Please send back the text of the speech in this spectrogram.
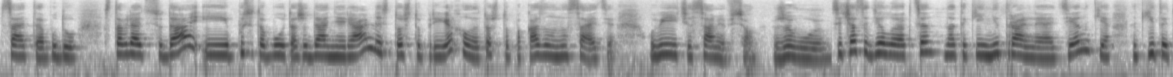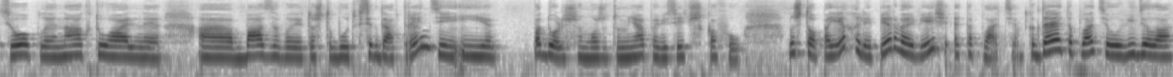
сайта я буду вставлять сюда, и пусть это будет ожидание реальность, то, что приехало, и то, что показано на сайте. Увидите сами все вживую. Сейчас я делаю акцент на такие нейтральные оттенки, на какие-то теплые, на актуальные, а, базовые, то, что будет всегда в тренде, и подольше может у меня повисеть в шкафу. Ну что, поехали. Первая вещь – это платье. Когда я это платье увидела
